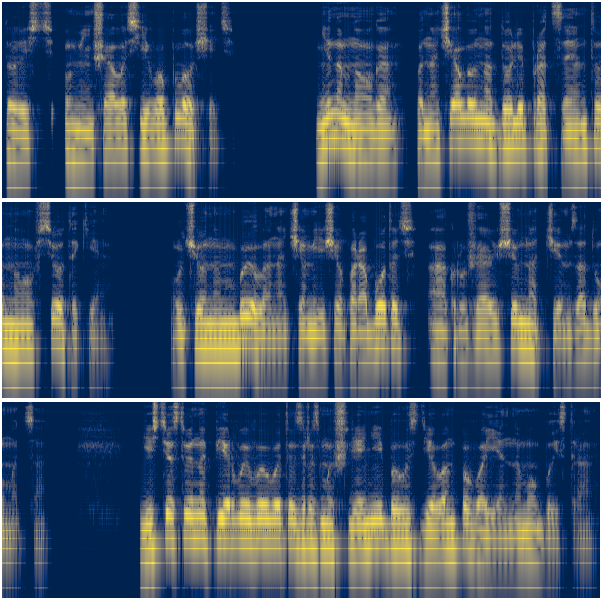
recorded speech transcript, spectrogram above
то есть уменьшалась его площадь. Не намного, поначалу на доли процента, но все-таки. Ученым было над чем еще поработать, а окружающим над чем задуматься. Естественно, первый вывод из размышлений был сделан по-военному быстро.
